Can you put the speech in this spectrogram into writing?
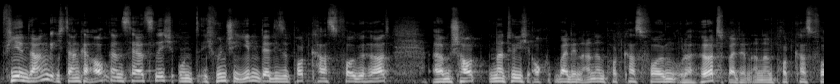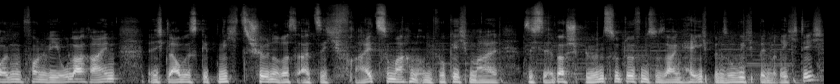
Vielen Dank. Ich danke auch ganz herzlich und ich wünsche jedem, der diese Podcast-Folge hört, ähm, schaut natürlich auch bei den anderen Podcast-Folgen oder hört bei den anderen Podcast-Folgen von Viola rein. Ich glaube, es gibt nichts Schöneres, als sich frei zu machen und wirklich mal sich selber spüren zu dürfen, zu sagen, hey, ich bin so, wie ich bin, richtig.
